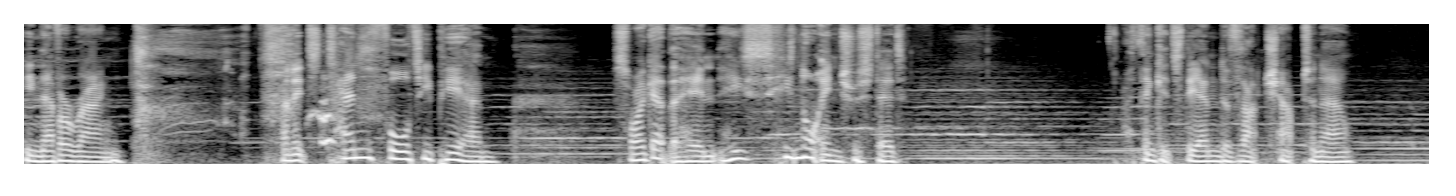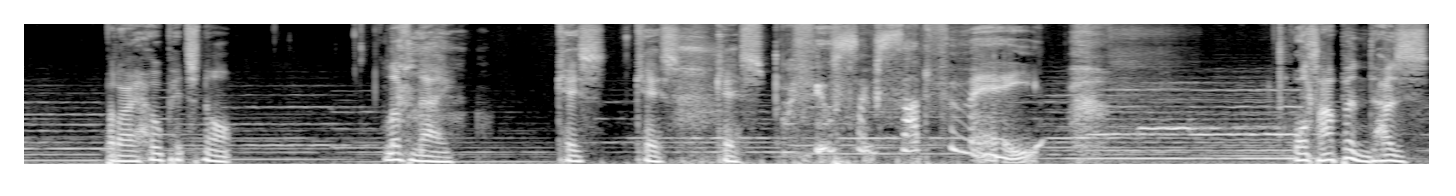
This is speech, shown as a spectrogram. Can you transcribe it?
He never rang. and it's 10:40 p.m. So I get the hint. He's he's not interested. I think it's the end of that chapter now. But I hope it's not. Love Nay. Kiss, kiss, kiss. I feel so sad for me. What's happened? Has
